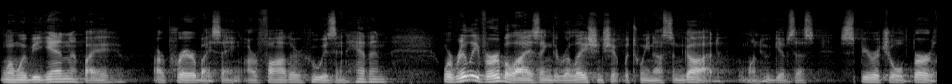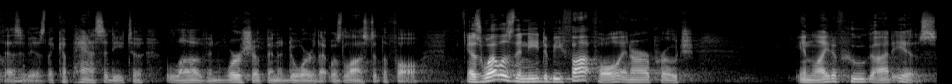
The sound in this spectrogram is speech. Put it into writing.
when we begin by our prayer by saying, Our Father who is in heaven, we're really verbalizing the relationship between us and God, the one who gives us spiritual birth, as it is, the capacity to love and worship and adore that was lost at the fall as well as the need to be thoughtful in our approach in light of who God is.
